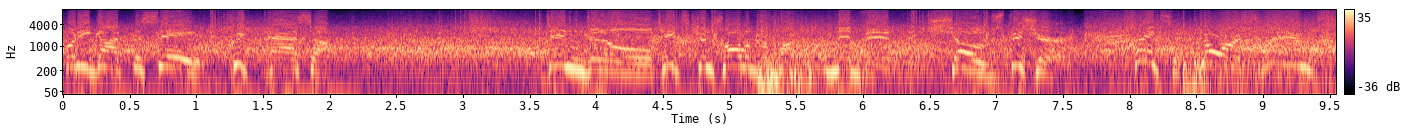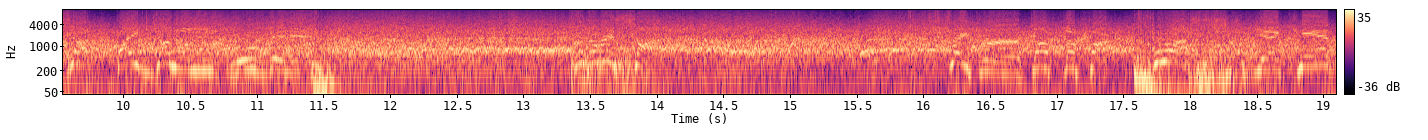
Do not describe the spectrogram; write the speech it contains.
but he got the save. Quick pass up. Dandenault takes control of the puck. Nedved shoves Fischer. Cranks it. Door slammed shut by Dunham. Moved ahead. For the wrist shot. Draper got the puck. Flush. You can't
